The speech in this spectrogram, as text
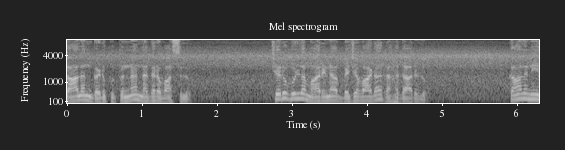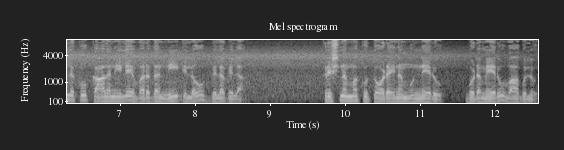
కాలం గడుపుతున్న నగరవాసులు. చెరువుళ్ళ మారిన బెజవాడ రహదారులు. కాలనీలకు కాలనీలే వరద నీటిలో విలవిల. కృష్ణమ్మకు తోడైన మున్నేరు బుడమేరు వాగులు.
